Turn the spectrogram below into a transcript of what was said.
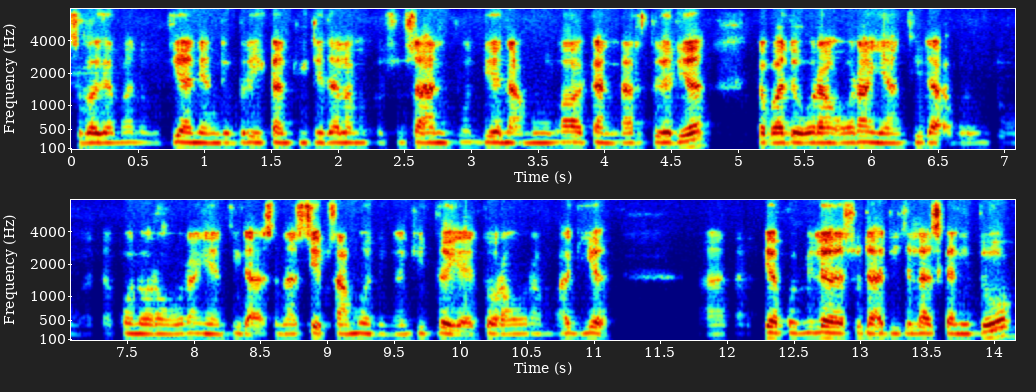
sebagaimana ujian yang diberikan di dalam kesusahan pun dia nak mengeluarkan harta dia kepada orang-orang yang tidak beruntung ataupun orang-orang yang tidak senasib sama dengan kita iaitu orang-orang bahagia. Uh, tapi apabila sudah dijelaskan itu,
